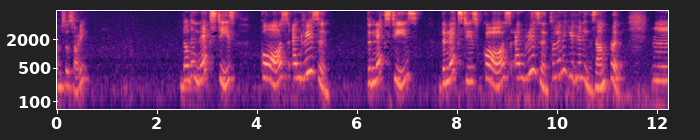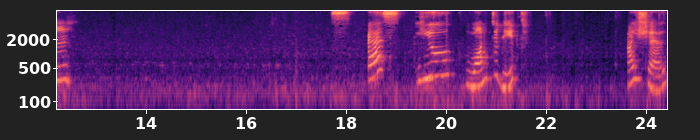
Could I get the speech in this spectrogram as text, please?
I'm so sorry. Now, the next is cause and reason. The next is the next is cause and reason. So let me give you an example. Mm. As you wanted it, I shall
